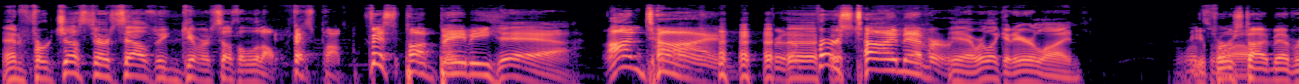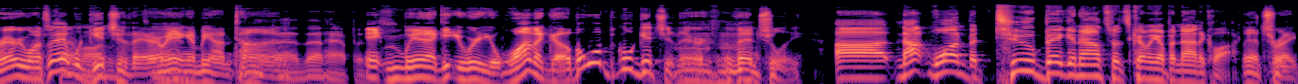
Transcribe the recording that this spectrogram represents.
And for just ourselves, we can give ourselves a little fist pump. Fist pump, baby. Yeah. On time for the first time ever. Yeah, we're like an airline. Your Once in a first while. time ever. Everyone's, hey, time we'll get you there. We ain't gonna be on time. That, that happens. Ain't- we may not get you where you want to go, but we'll we'll get you there Mm-hmm. eventually. Uh, not one, but two big announcements coming up at 9 o'clock. That's right.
